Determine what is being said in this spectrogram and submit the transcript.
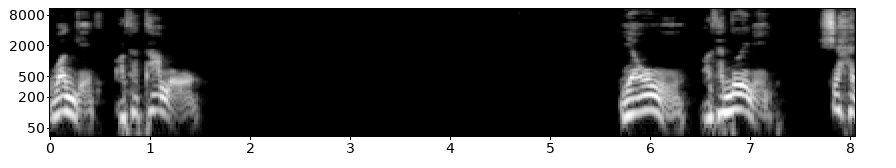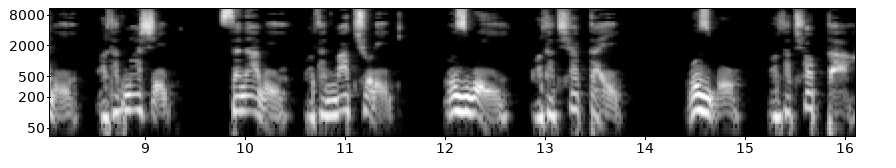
ওয়াগিফ অর্থাৎ থামো। ইয়াউমি, অর্থাৎ দৈনিক। শাহরি, অর্থাৎ মাসিক। সানাবি, অর্থাৎ বাৎসরিক। উজবুই, অর্থাৎ সাপ্তাহিক। উজবু, অর্থাৎ সপ্তাহ।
